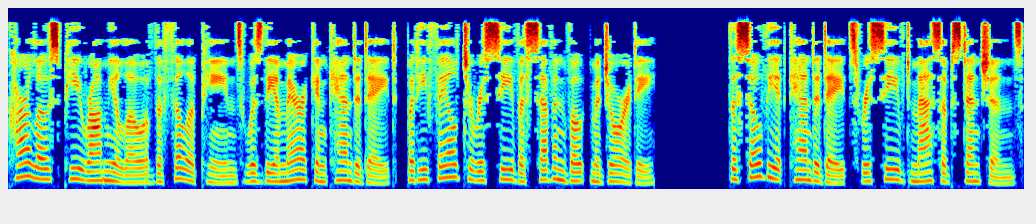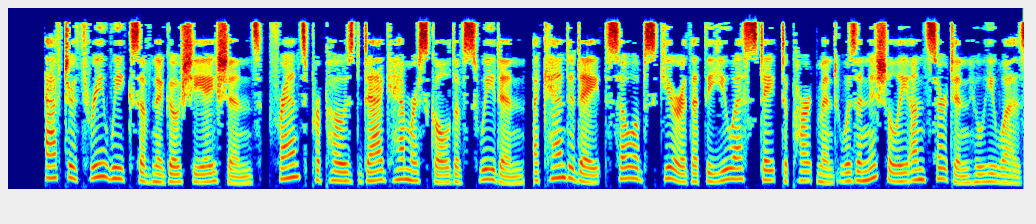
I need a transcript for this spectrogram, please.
Carlos P. Romulo of the Philippines was the American candidate, but he failed to receive a seven-vote majority. The Soviet candidates received mass abstentions. After three weeks of negotiations, France proposed Dag Hammarskjöld of Sweden, a candidate so obscure that the U.S. State Department was initially uncertain who he was.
